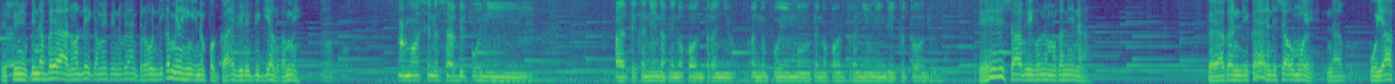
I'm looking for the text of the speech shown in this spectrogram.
Pin- Pinabayaan, hindi kami pinabayaan, pero hindi kami nahingi ng pagkain, binibigyan kami. Opo. Yung mga sinasabi po ni ate kanina, kinokontra nyo. Ano po yung mga kinokontra nyo hindi totoo doon? Eh, sabi ko naman kanina, kaya ka hindi, kaya hindi siya umuwi, na puyat.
